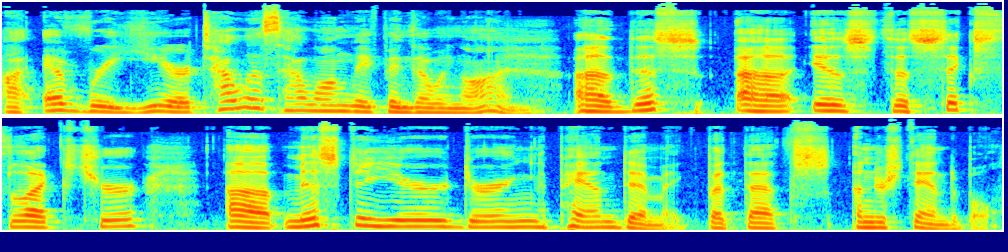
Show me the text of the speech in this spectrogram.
uh, every year. Tell us how long they've been going on. Uh, this uh, is the sixth lecture. Uh, missed a year during the pandemic, but that's understandable.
